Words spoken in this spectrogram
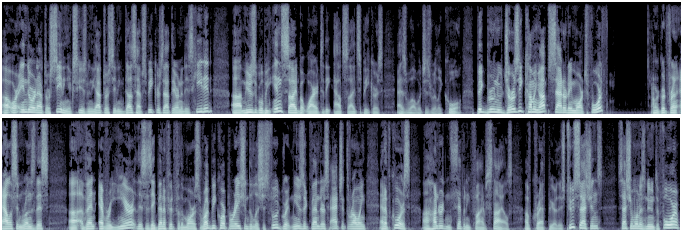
uh, or indoor and outdoor seating, excuse me. The outdoor seating does have speakers out there and it is heated. Uh, music will be inside but wired to the outside speakers as well, which is really cool. Big Brew New Jersey coming up Saturday, March 4th. Our good friend Allison runs this uh, event every year. This is a benefit for the Morris Rugby Corporation. Delicious food, great music, vendors, hatchet throwing, and of course, 175 styles of craft beer. There's two sessions. Session one is noon to four.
